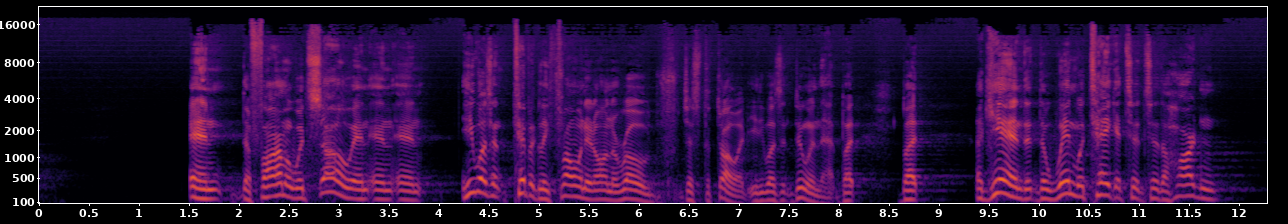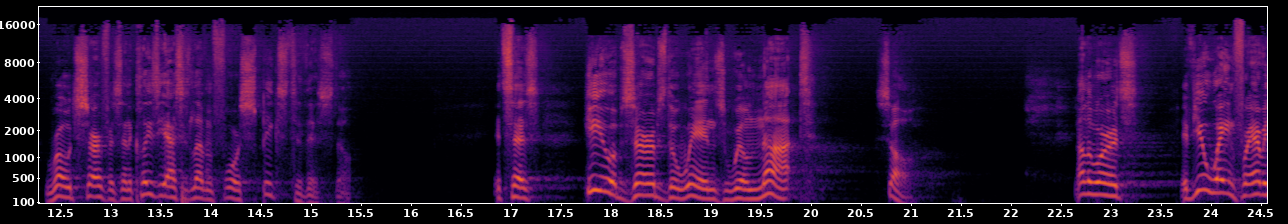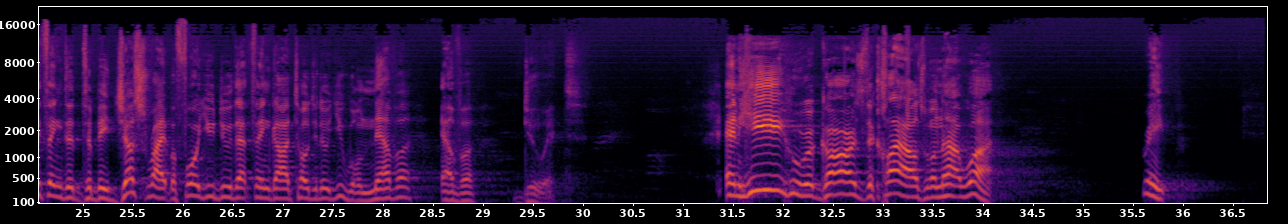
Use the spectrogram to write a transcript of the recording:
And the farmer would sow, and, and, and he wasn't typically throwing it on the road just to throw it. He wasn't doing that. But, but again, the, the wind would take it to, to the hardened road surface. And Ecclesiastes 11.4 speaks to this, though. It says, He who observes the winds will not sow. In other words, if you're waiting for everything to, to be just right before you do that thing God told you to do, you will never, ever do it. And he who regards the clouds will not what? Reap.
